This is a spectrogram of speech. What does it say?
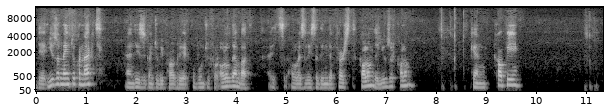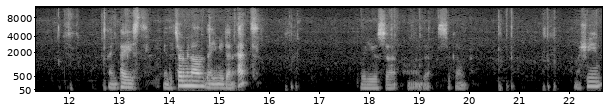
the username to connect. And this is going to be probably Ubuntu for all of them, but it's always listed in the first column, the user column. Can copy and paste in the terminal. Then you need an at. We use uh, the second machine.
